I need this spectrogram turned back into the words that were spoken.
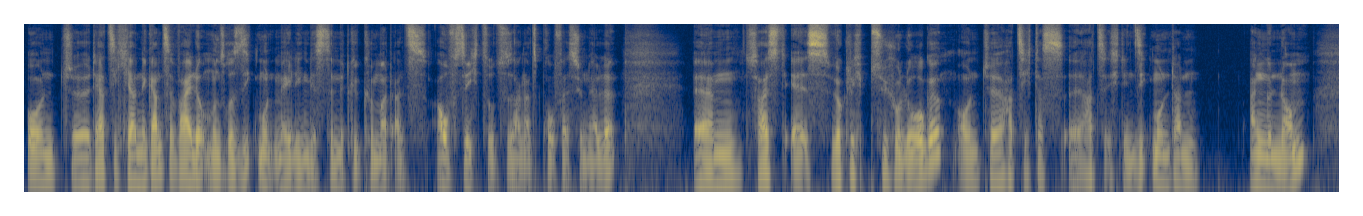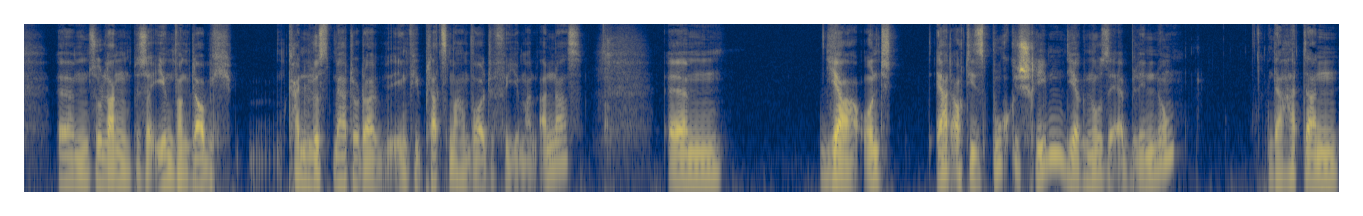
und äh, der hat sich ja eine ganze Weile um unsere Sigmund-Mailingliste mitgekümmert, als Aufsicht sozusagen, als Professionelle. Ähm, das heißt, er ist wirklich Psychologe und äh, hat sich das, äh, hat sich den Sigmund dann angenommen ähm, so lange, bis er irgendwann, glaube ich, keine Lust mehr hatte oder irgendwie Platz machen wollte für jemand anders. Ähm, ja, und er hat auch dieses Buch geschrieben, Diagnose Erblindung. Da hat dann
